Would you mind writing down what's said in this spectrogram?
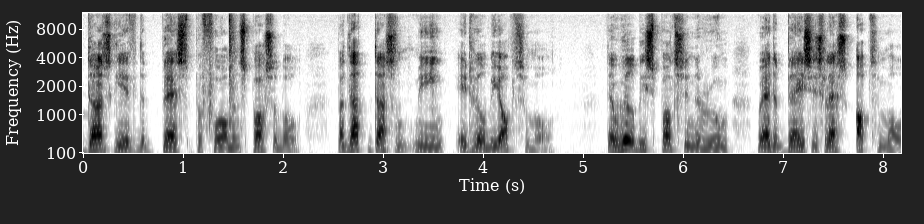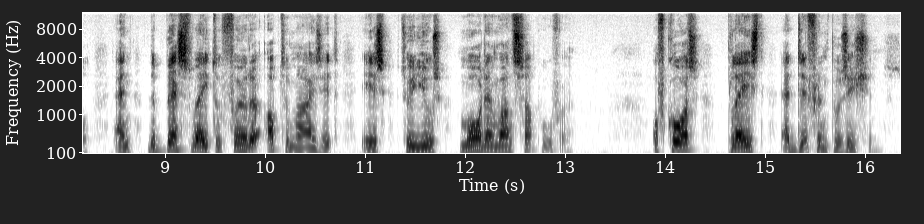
does give the best performance possible, but that doesn't mean it will be optimal. There will be spots in the room where the bass is less optimal and the best way to further optimize it is to use more than one subwoofer. Of course placed at different positions.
